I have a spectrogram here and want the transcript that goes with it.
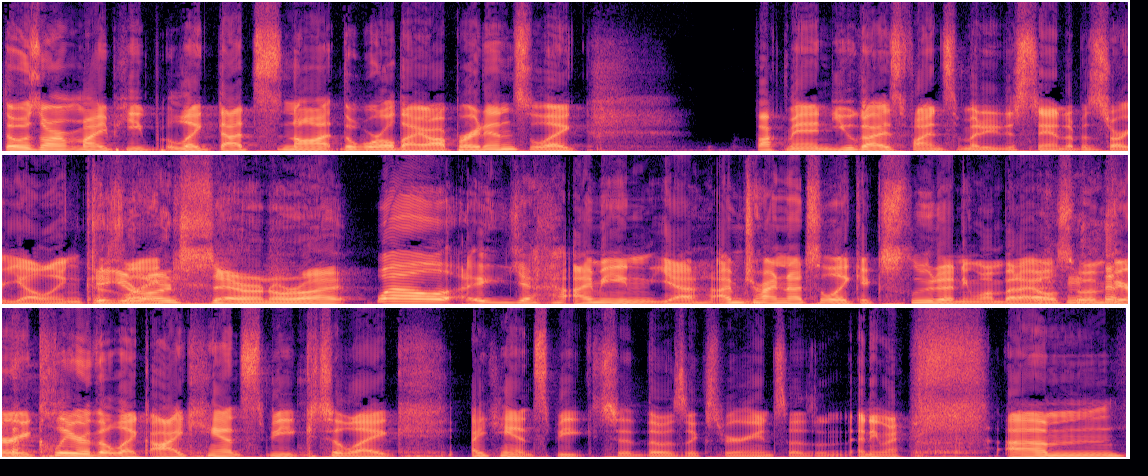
those aren't my people. Like, that's not the world I operate in. So, like, fuck, man, you guys find somebody to stand up and start yelling. 'cause, Get your like, own Saren, all right? Well, uh, yeah, I mean, yeah, I'm trying not to like exclude anyone, but I also am very clear that like I can't speak to like I can't speak to those experiences. And anyway, um,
